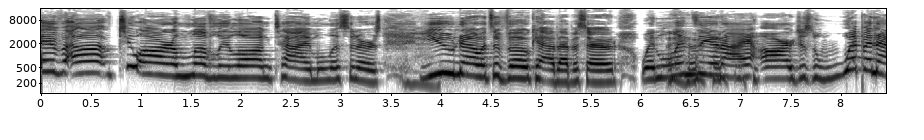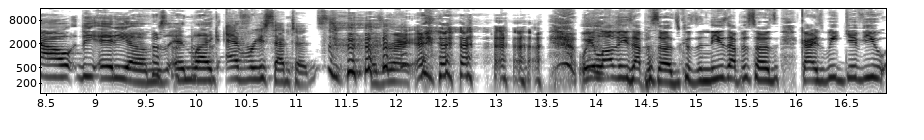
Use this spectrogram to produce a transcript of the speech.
if uh, to our lovely long time listeners, you know it's a vocab episode episode when Lindsay and I are just whipping out the idioms in like every sentence. That's right. we love these episodes because in these episodes, guys, we give you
